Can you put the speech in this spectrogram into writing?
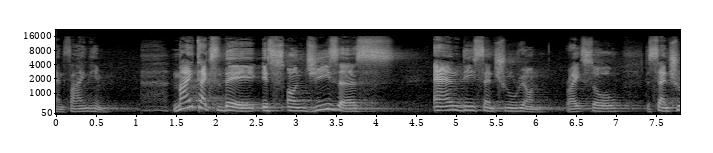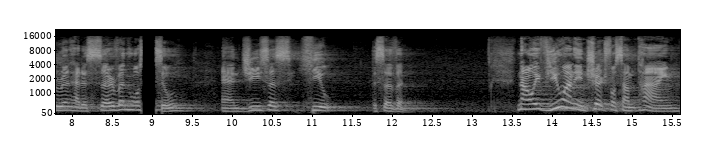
and find Him. My text today is on Jesus and the centurion, right? So the centurion had a servant who was ill, and Jesus healed the servant. Now, if you are in church for some time,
